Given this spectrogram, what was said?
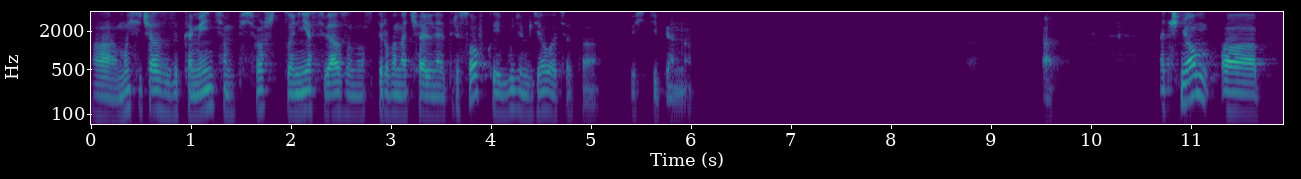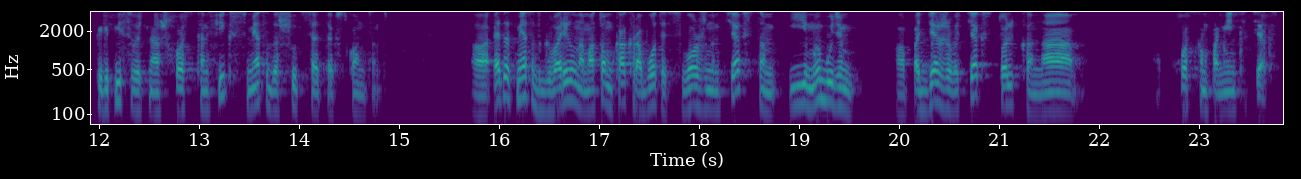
А, мы сейчас закомментим все, что не связано с первоначальной отрисовкой, и будем делать это постепенно. Начнем а, переписывать наш хост конфиг с метода shootSetTextContent. А, этот метод говорил нам о том, как работать с сложенным текстом, и мы будем поддерживать текст только на хост-компоненте текст.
